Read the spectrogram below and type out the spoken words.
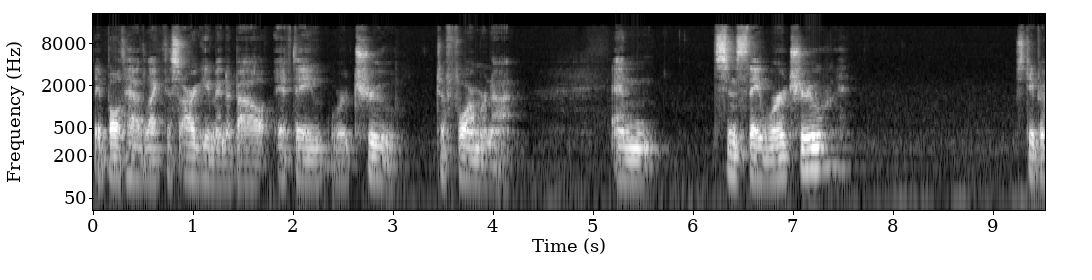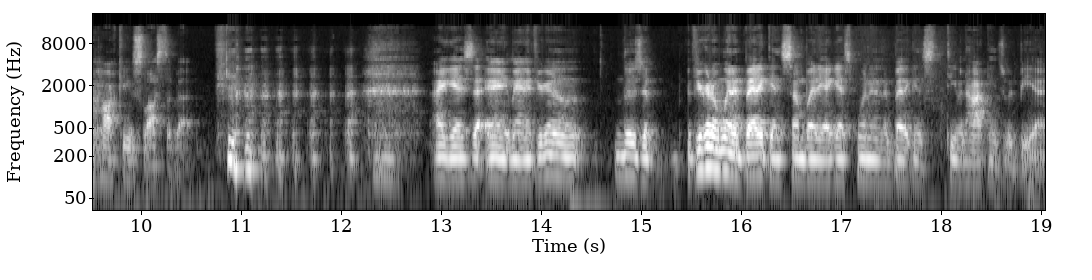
They both had like this argument about if they were true to form or not. And since they were true, Stephen Hawking's lost the bet. I guess that hey man, if you're gonna lose a if you're gonna win a bet against somebody, I guess winning a bet against Stephen Hawking's would be a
